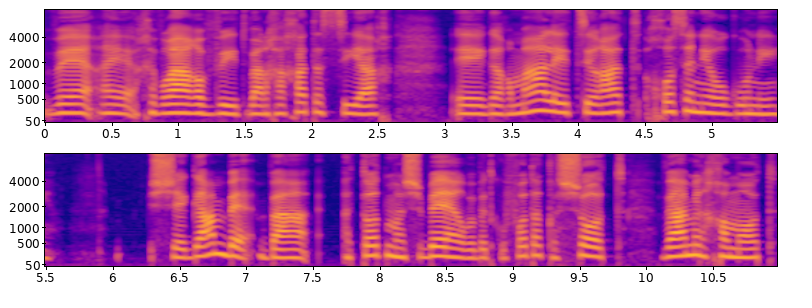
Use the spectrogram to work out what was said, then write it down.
והחברה הערבית, והנכחת השיח, גרמה ליצירת חוסן ארגוני, שגם בעתות משבר ובתקופות הקשות והמלחמות,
